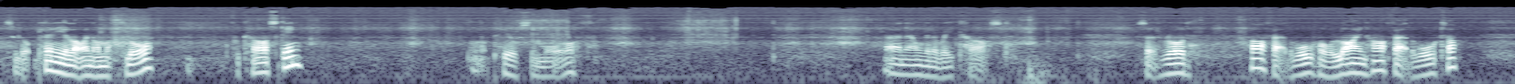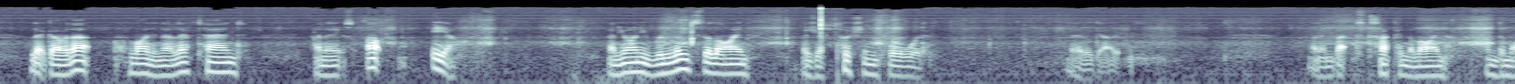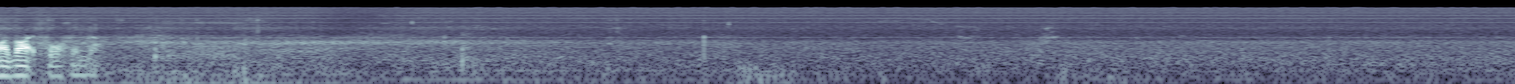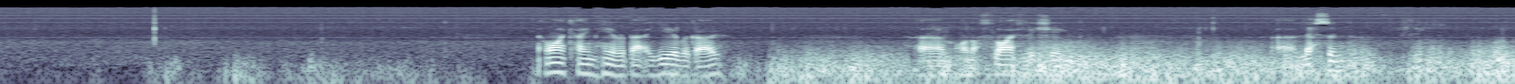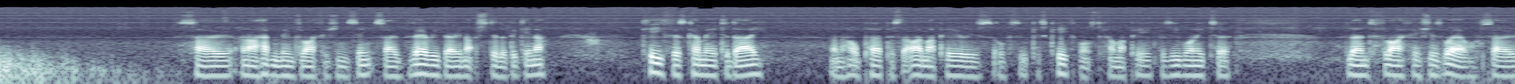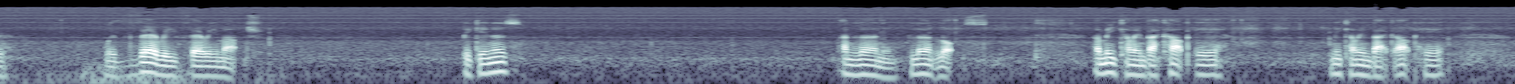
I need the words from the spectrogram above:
So we've got plenty of line on the floor for casting. I'll peel some more off. And now I'm going to recast. So it's rod half out of the water, or line half out of the water. Let go of that, line in our left hand, and then it's up here. And you only release the line as you're pushing forward. There we go. And then back to trapping the line under my right forefinger. Now I came here about a year ago um, on a fly fishing uh, lesson so and I haven't been fly fishing since so very very much still a beginner. Keith has come here today and the whole purpose that I'm up here is obviously because Keith wants to come up here because he wanted to learn to fly fish as well. So we're very very much beginners and learning learnt lots. And me coming back up here me coming back up here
